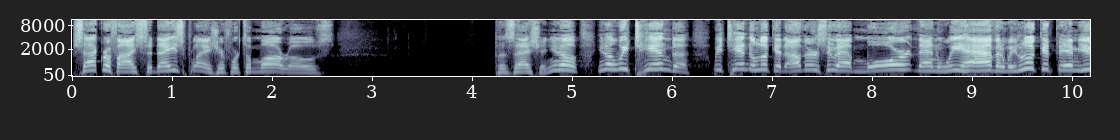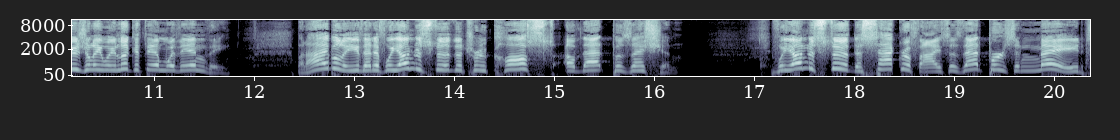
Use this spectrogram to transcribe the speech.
Sacrifice today's pleasure for tomorrow's possession. You know, you know, we tend to we tend to look at others who have more than we have, and we look at them, usually we look at them with envy. But I believe that if we understood the true cost of that possession, if we understood the sacrifices that person made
